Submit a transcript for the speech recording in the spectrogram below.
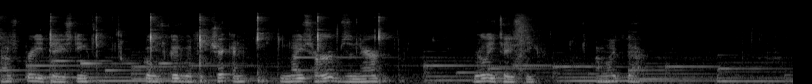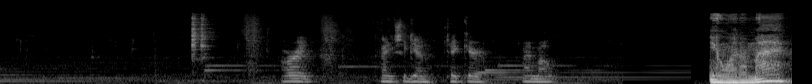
That's pretty tasty. Goes good with the chicken. Nice herbs in there. Really tasty. I like that. All right. Thanks again. Take care. I'm out. You want a Mac?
